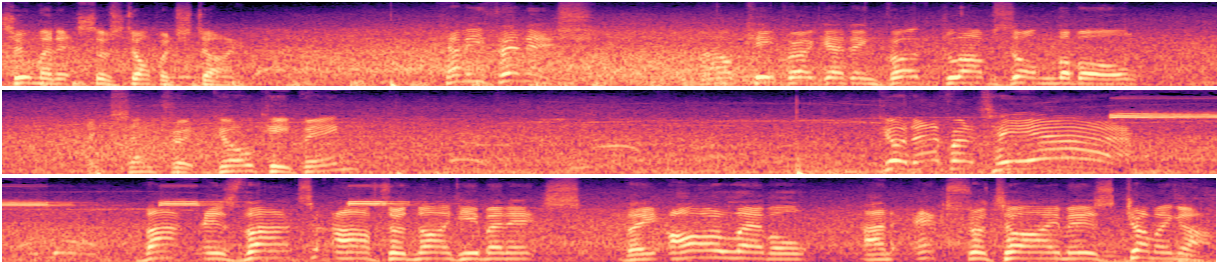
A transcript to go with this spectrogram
Two minutes of stoppage time. Can he finish? Now keeper getting both gloves on the ball. Eccentric goalkeeping. Good effort here. That is that after 90 minutes. They are level and extra time is coming up.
